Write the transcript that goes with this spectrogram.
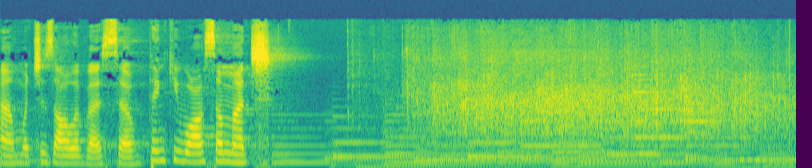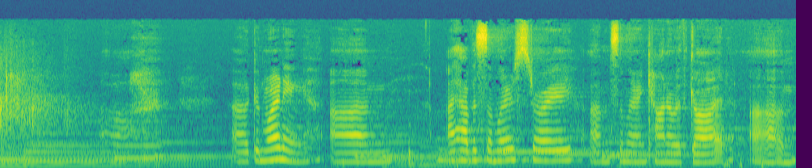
um, which is all of us. So thank you all so much. Uh, good morning. Um, I have a similar story, um, similar encounter with God. Um,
